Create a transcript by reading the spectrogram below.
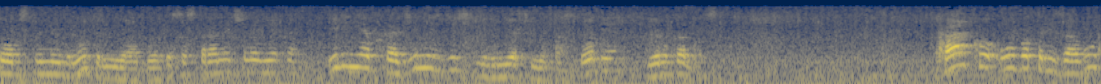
собственной внутренней работы со стороны человека, или необходимы здесь и внешние пособия и руководство? Како оба призовут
